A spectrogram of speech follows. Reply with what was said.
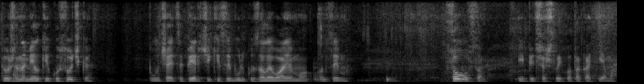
теж на мелкі кусочки. Получається, перчик і цибульку заливаємо оцим соусом. І під шашлик отака тема.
